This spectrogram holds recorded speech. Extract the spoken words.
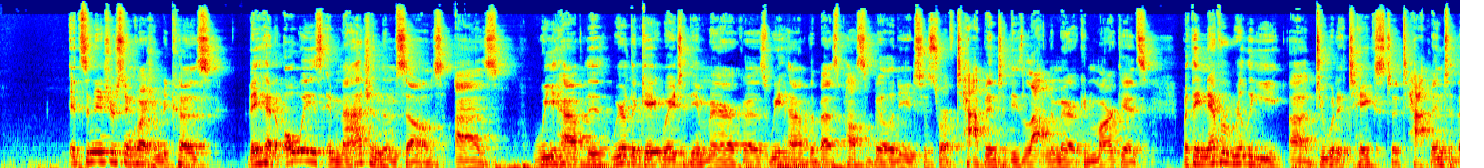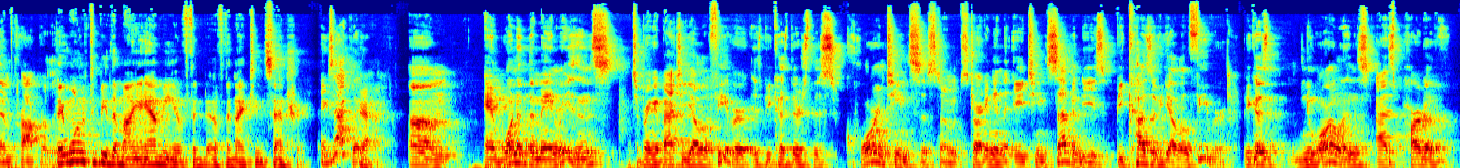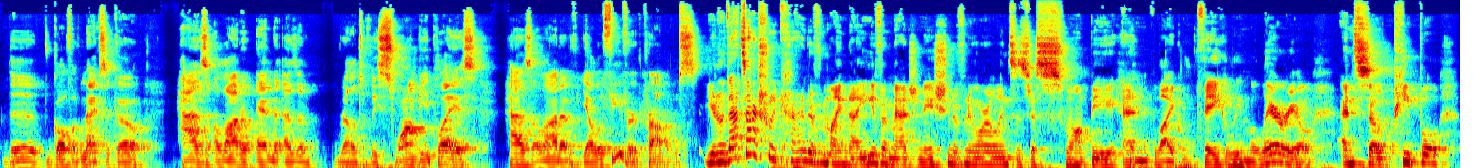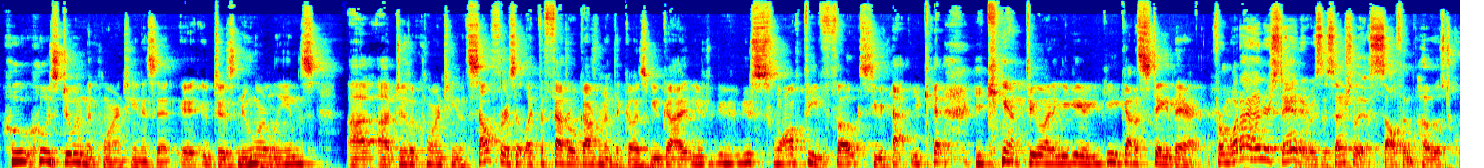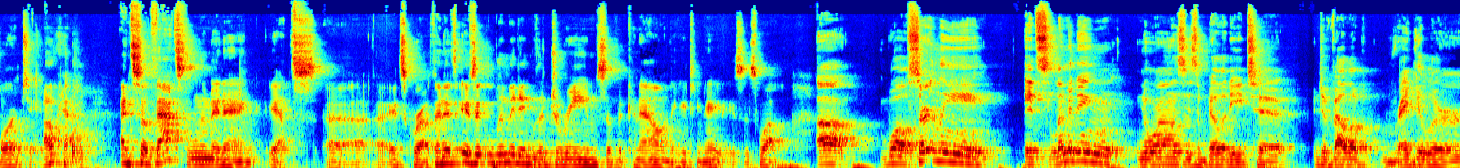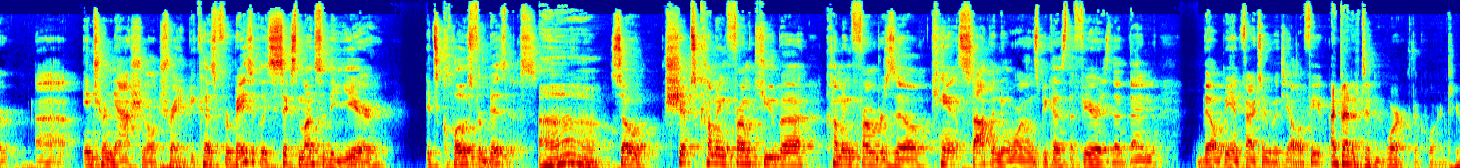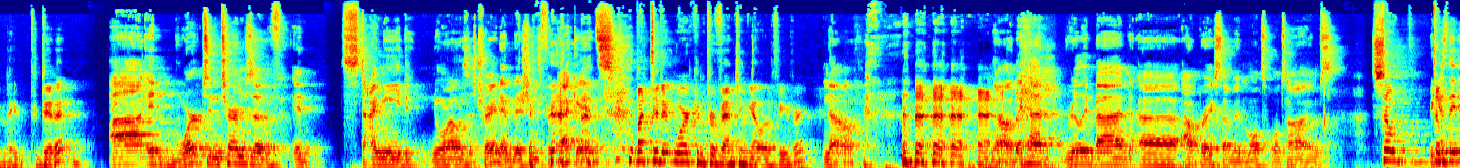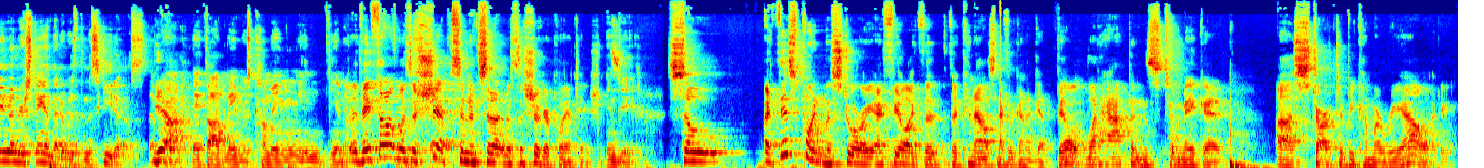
it's an interesting question because they had always imagined themselves as we have the we're the gateway to the Americas. We have the best possibility to sort of tap into these Latin American markets, but they never really uh, do what it takes to tap into them properly. They want it to be the Miami of the of the 19th century. exactly. Yeah. Um, and one of the main reasons to bring it back to yellow fever is because there's this quarantine system starting in the 1870s because of yellow fever. Because New Orleans, as part of the Gulf of Mexico, has a lot of, and as a relatively swampy place, has a lot of yellow fever problems. You know, that's actually kind of my naive imagination of New Orleans is just swampy and like vaguely malarial. And so people who who's doing the quarantine? Is it, it does New Orleans uh, uh, do the quarantine itself, or is it like the federal government that goes, you guys, you, you, you swampy folks, you ha- you can't you can't do any, you, you, you got to stay there. From what I understand, it was essentially a self-imposed quarantine. Okay. And so that's limiting its uh, its growth, and is, is it limiting the dreams of the canal in the 1880s as well? Uh, well, certainly it's limiting New Orleans' ability to develop regular uh, international trade because for basically six months of the year, it's closed for business. Oh, So ships coming from Cuba, coming from Brazil, can't stop in New Orleans because the fear is that then they'll be infected with yellow fever. I bet it didn't work. The quarantine, they did it. Uh, it worked in terms of it stymied New Orleans' trade ambitions for decades. but did it work in preventing yellow fever? no, no, they had really bad uh, outbreaks of it multiple times. So Because the- they didn't understand that it was the mosquitoes. That Yeah. They thought maybe it was coming in, you know. they thought it was the ships, and instead it was the sugar plantations. Indeed. So at this point in the story, I feel like the the canal is never going to get built. What happens to make it uh, start to become a reality?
